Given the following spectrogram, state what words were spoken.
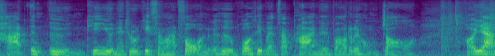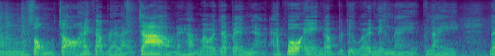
part อื่น ๆ ที่อยู่ในธุรกิจสมาร์ทโฟน ก็คือพวกที่เป็น supply โดยเฉพาะเรื่องของจอ เขายังส่งจอให้กับหลาย ๆ เจ้านะครับ ไม่ว่าจะเป็นอย่าง Apple เองก็ถือว่าเป็นหนึ่งในในใน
